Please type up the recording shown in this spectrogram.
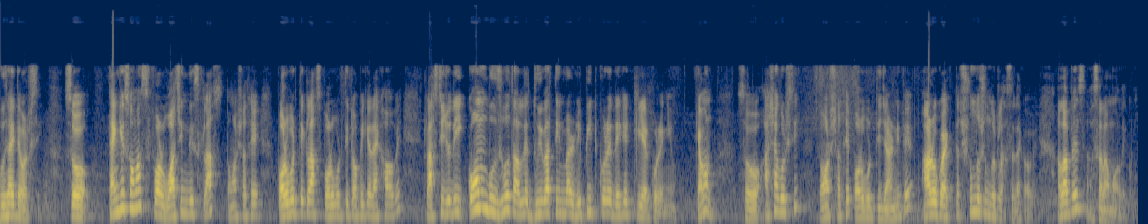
বুঝাইতে পারছি। So thank you so much for watching this class তোমার সাথে পরবর্তী ক্লাস পরবর্তী টপিকে দেখা হবে। ক্লাসটি যদি কম বুঝো, তাহলে দুইবার, তিনবার রিপিট করে দেখে ক্লিয়ার করে নিও। কেমন? সো আশা করছি তোমার সাথে পরবর্তী জার্নিতে আরও কয়েকটা সুন্দর সুন্দর ক্লাসে দেখা হবে। আল্লাহ হাফেজ, আসসালামু আলাইকুম।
